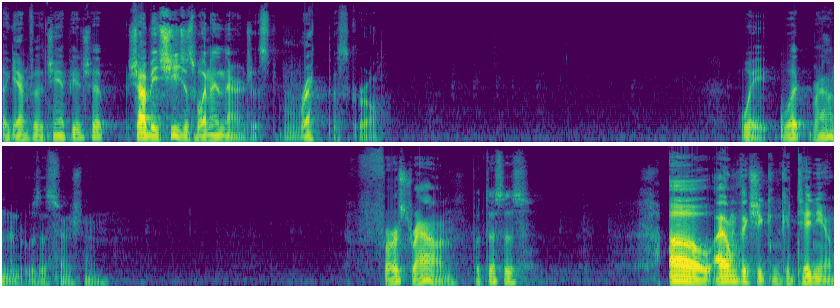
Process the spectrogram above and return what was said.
again for the championship. Shabi, she just went in there and just wrecked this girl. Wait, what round was this finished in? First round, but this is. Oh, I don't think she can continue.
